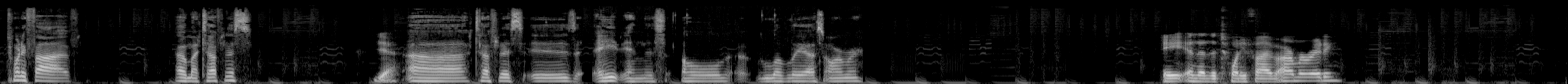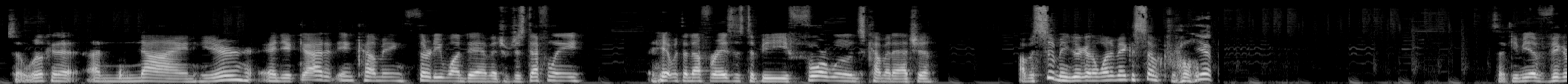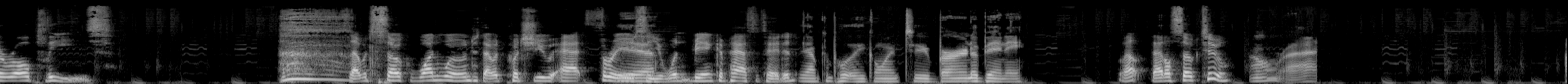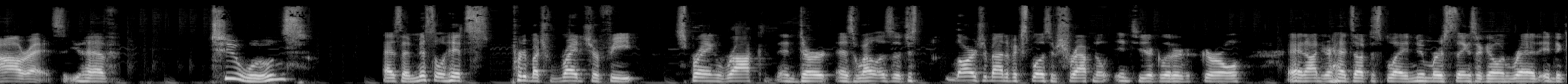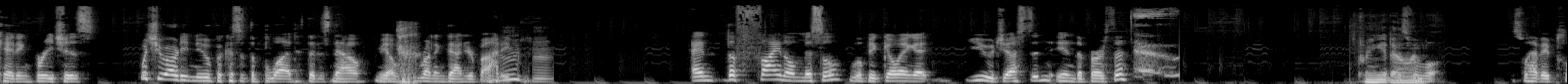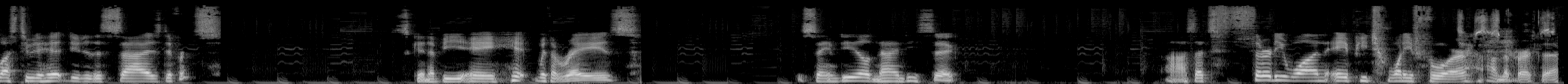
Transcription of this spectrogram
25. Oh, my toughness? yeah? Uh, toughness is 8 in this old, lovely ass armor. eight and then the 25 armor rating. So we're looking at a nine here, and you got it incoming 31 damage, which is definitely a hit with enough raises to be four wounds coming at you. I'm assuming you're going to want to make a soak roll. Yep. So give me a vigor roll, please. So that would soak one wound. That would put you at three, so you wouldn't be incapacitated. Yeah, I'm completely going to burn a Benny. Well, that'll soak two. Alright. All right, so you have two wounds as a missile hits pretty much right at your feet, spraying rock and dirt as well as a just large amount of explosive shrapnel into your glitter girl. And on your heads-up display, numerous things are going red, indicating breaches, which you already knew because of the blood that is now you know running down your body. Mhm. And the final missile will be going at you, Justin, in the Bertha. Bring it This one on. will this will have a plus two to hit due to the size difference. It's gonna be a hit with a raise. The same deal, 96. Uh, so that's 31 AP 24 on the Bertha.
